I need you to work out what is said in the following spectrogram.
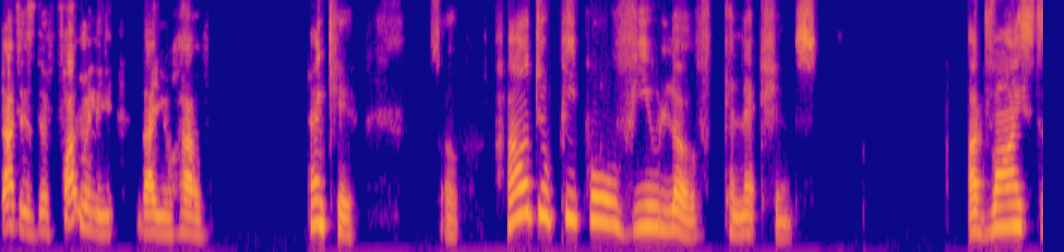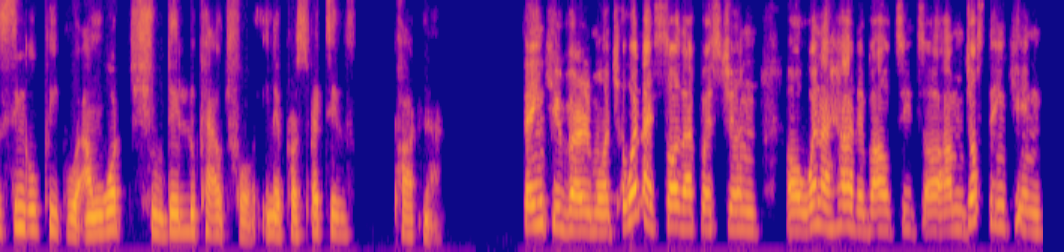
that is the family that you have. Thank you. So, how do people view love connections? Advice to single people and what should they look out for in a prospective partner? Thank you very much. When I saw that question or when I heard about it, uh, I'm just thinking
